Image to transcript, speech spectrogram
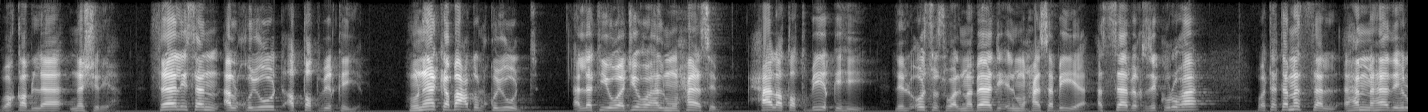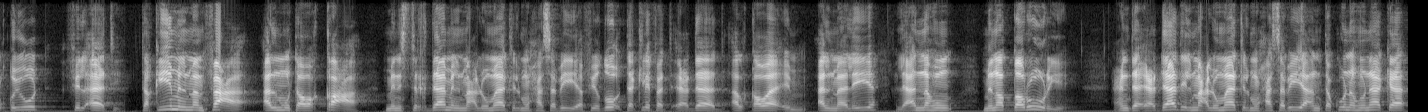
وقبل نشرها. ثالثا القيود التطبيقية. هناك بعض القيود التي يواجهها المحاسب حال تطبيقه للأسس والمبادئ المحاسبية السابق ذكرها وتتمثل أهم هذه القيود في الآتي. تقييم المنفعة المتوقعة من استخدام المعلومات المحاسبية في ضوء تكلفة إعداد القوائم المالية لأنه من الضروري عند إعداد المعلومات المحاسبية أن تكون هناك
